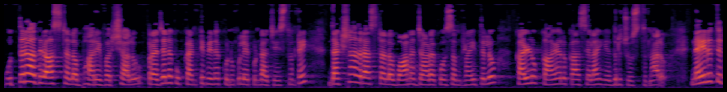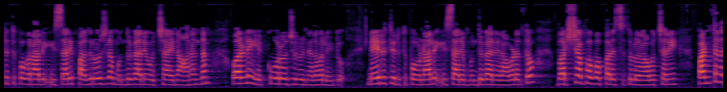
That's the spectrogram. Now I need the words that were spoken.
ఉత్తరాది రాష్ట్రాల భారీ వర్షాలు ప్రజలకు కంటి మీద కునుకు లేకుండా చేస్తుంటే దక్షిణాది రాష్ట్రాల వాన జాడ కోసం రైతులు కళ్ళు కాయలు కాసేలా ఎదురు చూస్తున్నారు. నైరుతి రుతుపవనాలు ఈసారి పది రోజుల ముందుగానే వచ్చాయన్న ఆనందం వారిలో ఎక్కువ రోజులు నిలవలేదు. నైరుతి రుతుపవనాలు ఈసారి ముందుగానే రావడంతో వర్షాభావ పరిస్థితులు రావచ్చని పంటల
